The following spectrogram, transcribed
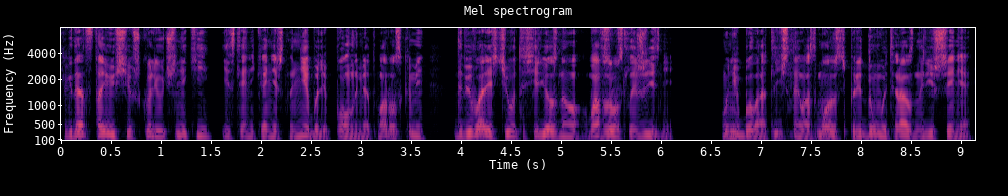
когда отстающие в школе ученики, если они, конечно, не были полными отморозками, добивались чего-то серьезного во взрослой жизни. У них была отличная возможность придумывать разные решения,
